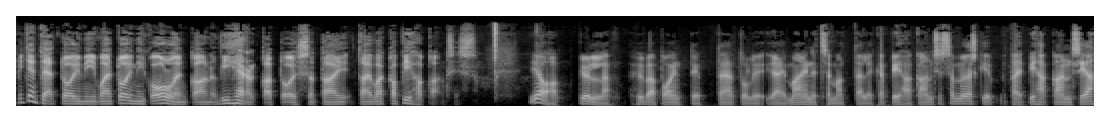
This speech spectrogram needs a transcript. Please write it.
Miten tämä toimii vai toimiiko ollenkaan viherkatoissa tai, tai vaikka pihakansissa? Joo, kyllä. Hyvä pointti. Tämä tuli, jäi mainitsematta. Eli pihakansissa myöskin, tai pihakansia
